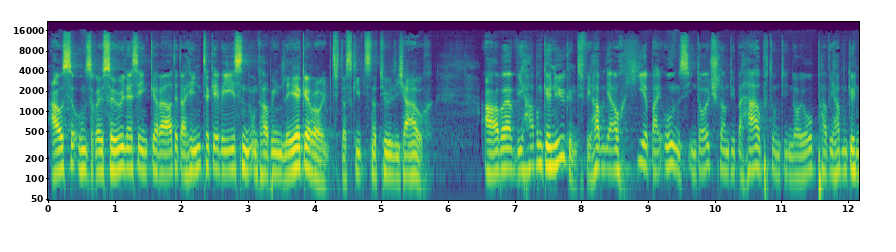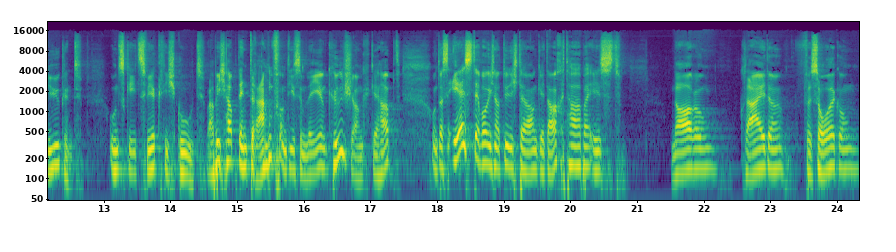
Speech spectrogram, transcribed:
Außer unsere Söhne sind gerade dahinter gewesen und haben ihn leer geräumt. Das gibt es natürlich auch. Aber wir haben genügend. Wir haben ja auch hier bei uns in Deutschland überhaupt und in Europa, wir haben genügend. Uns geht es wirklich gut. Aber ich habe den Traum von diesem leeren Kühlschrank gehabt. Und das Erste, wo ich natürlich daran gedacht habe, ist Nahrung, Kleider, Versorgung.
